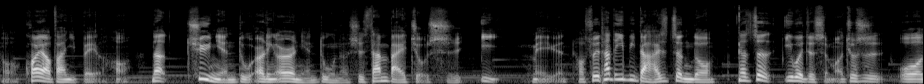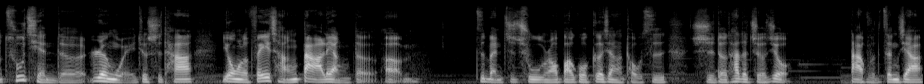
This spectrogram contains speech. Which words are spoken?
哦，快要翻一倍了。哈、哦，那去年度二零二二年度呢是三百九十亿美元。好，所以它的 EBITDA 还是正的哦。那这意味着什么？就是我粗浅的认为，就是它用了非常大量的呃资本支出，然后包括各项的投资，使得它的折旧大幅的增加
